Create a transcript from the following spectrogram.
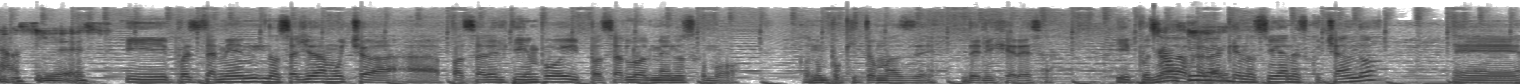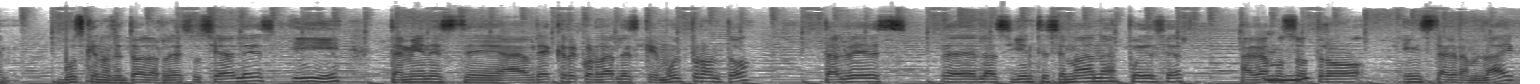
Así es. Y pues también nos ayuda mucho a, pasar el tiempo y pasarlo al menos como con un poquito más de, ligereza. Y pues nada, ojalá que nos sigan escuchando. Eh, búsquenos en todas las redes sociales y también este habría que recordarles que muy pronto, tal vez eh, la siguiente semana puede ser, hagamos otro Instagram Live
